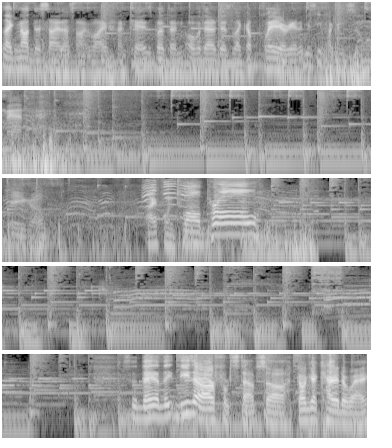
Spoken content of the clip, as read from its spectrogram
like not this side, that's my wife and kids, but then over there there's like a play area. Let me see if I can zoom in. iPhone 12 Pro. So they, they, these are our footsteps, so don't get carried away.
